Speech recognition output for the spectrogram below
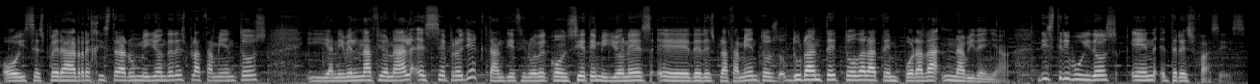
Hoy se espera registrar un millón de desplazamientos y a nivel nacional eh, se proyectan 19,7 millones eh, de desplazamientos durante toda la temporada navideña, distribuidos en tres fases.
